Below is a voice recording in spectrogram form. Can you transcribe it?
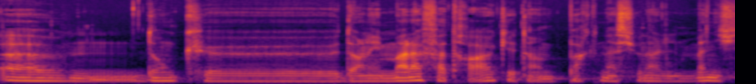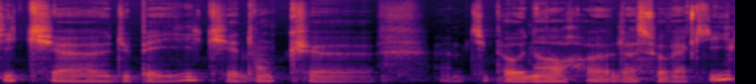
donc, dans les Malafatra, qui est un parc national magnifique du pays, qui est donc un petit peu au nord de la Slovaquie,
